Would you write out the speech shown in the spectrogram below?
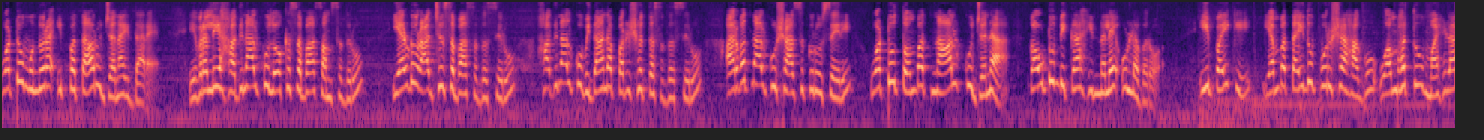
ಒಟ್ಟು ಮುನ್ನೂರ ಇಪ್ಪತ್ತಾರು ಜನ ಇದ್ದಾರೆ. ಇವರಲ್ಲಿ ಹದಿನಾಲ್ಕು ಲೋಕಸಭಾ ಸಂಸದರು, ಎರಡು ರಾಜ್ಯಸಭಾ ಸದಸ್ಯರು, ಹದಿನಾಲ್ಕು ವಿಧಾನ ಪರಿಷತ್ ಸದಸ್ಯರು ಅರವತ್ನಾಲ್ಕು ಶಾಸಕರು ಸೇರಿ ಒಟ್ಟು ತೊಂಬತ್ನಾಲ್ಕು ಜನ ಕೌಟುಂಬಿಕ ಹಿನ್ನೆಲೆ ಉಳ್ಳವರು. ಈ ಪೈಕಿ ಎಂಬತ್ತೈದು ಪುರುಷ ಹಾಗೂ ಒಂಬತ್ತು ಮಹಿಳಾ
